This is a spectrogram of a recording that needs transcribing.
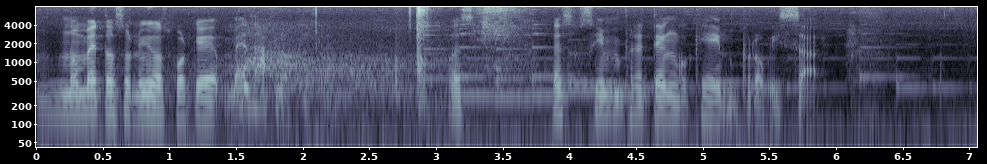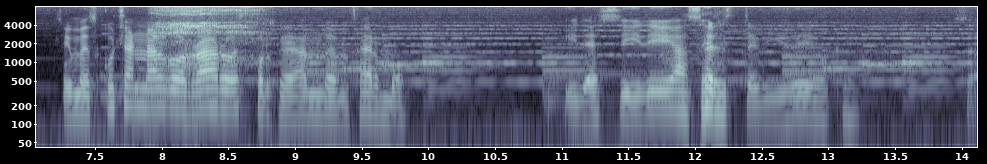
no meto sonidos porque me da flojera. Pues eso siempre tengo que improvisar. Si me escuchan algo raro es porque ando enfermo. Y decidí hacer este video que... O sea,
